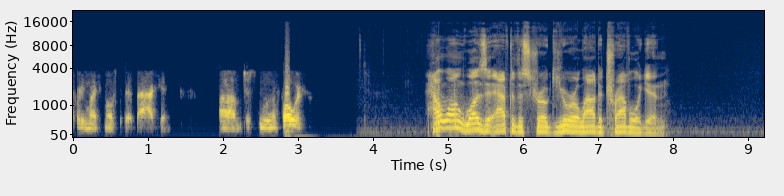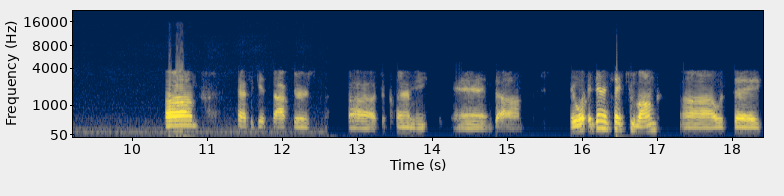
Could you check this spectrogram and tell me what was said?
pretty much most of it back and um, just moving forward. How long was it after the stroke you were allowed to travel again? Um, had to get doctors uh, to clear me, and um, it, it didn't take too long. Uh, I would say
